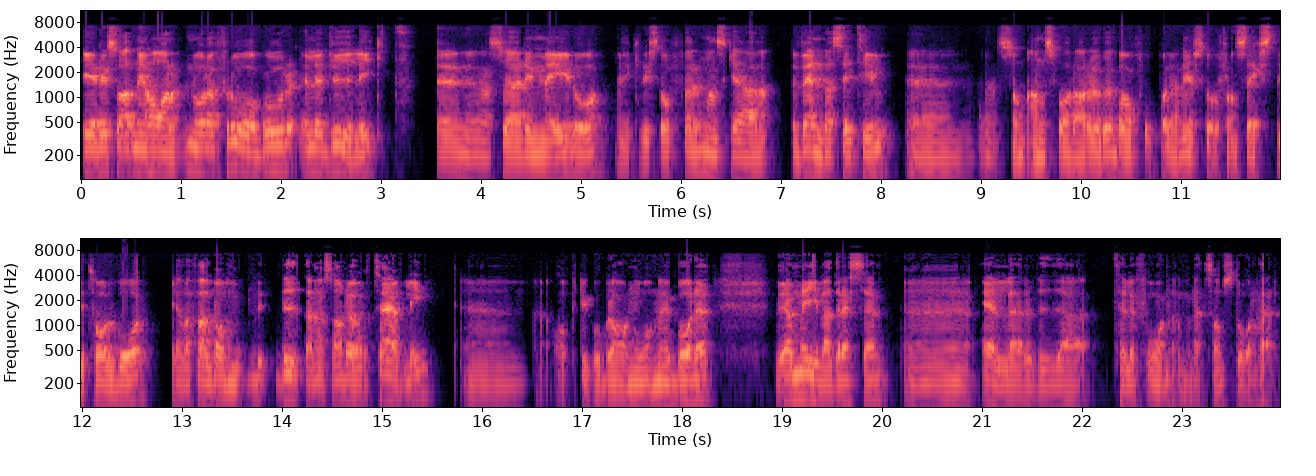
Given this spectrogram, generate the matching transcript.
Är det så att ni har några frågor eller dylikt Eh, så är det mig då, eh, Kristoffer, man ska vända sig till eh, som ansvarar över barnfotbollen. Det står från 6 till 12 år. I alla fall de bitarna som rör tävling. Och Det går bra att nå mig både via mailadressen eller via telefonnumret som står här.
